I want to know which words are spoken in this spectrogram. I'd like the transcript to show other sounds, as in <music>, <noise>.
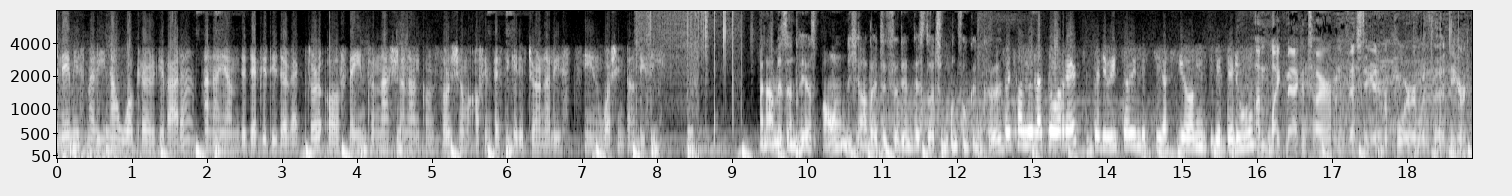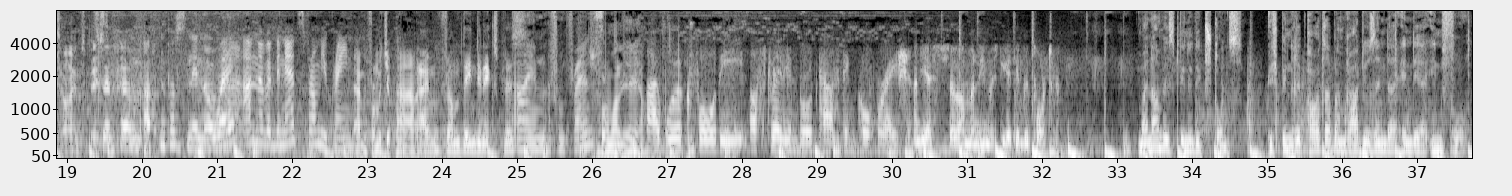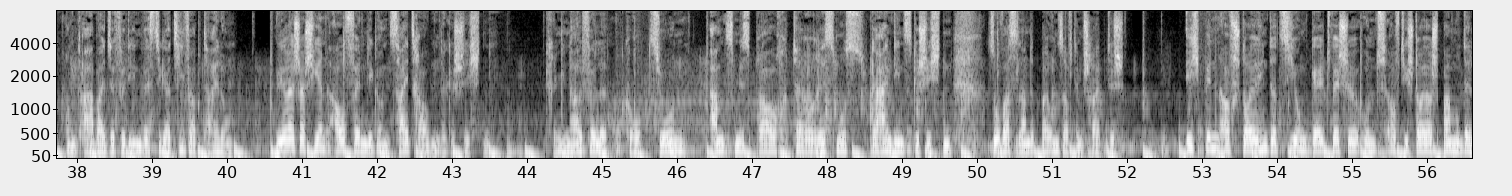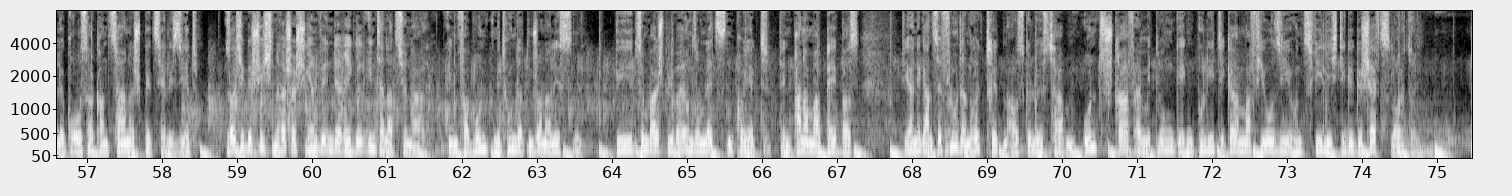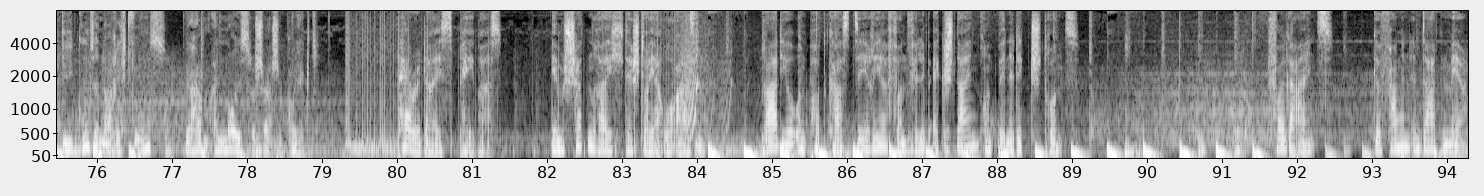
My name is Marina Walker Guevara, and I am the Deputy Director of the International Consortium of Investigative Journalists in Washington, D.C. Mein Name ist Andreas Braun, ich arbeite für den Westdeutschen Rundfunk in Köln. Soy Fabiola Torres, periodista de investigación de Perú. I'm Mike McIntyre. I'm an investigative reporter with the New York Times based We're from Aftenposten in Norway. Anna Babinets from Ukraine. I'm from Japan. I'm from the Indian Express. I'm from France. From Algeria. I work for the Australian Broadcasting Corporation. And yes, so I'm an investigative reporter. Mein Name ist Benedikt Strunz. Ich bin Reporter beim Radiosender NDR Info und arbeite für die Investigativabteilung. Wir recherchieren aufwendige und zeitraubende Geschichten. Kriminalfälle, Korruption, Amtsmissbrauch, Terrorismus, Geheimdienstgeschichten. Sowas landet bei uns auf dem Schreibtisch. Ich bin auf Steuerhinterziehung, Geldwäsche und auf die Steuersparmodelle großer Konzerne spezialisiert. Solche Geschichten recherchieren wir in der Regel international, im Verbund mit hunderten Journalisten. Wie zum Beispiel bei unserem letzten Projekt, den Panama Papers, die eine ganze Flut an Rücktritten ausgelöst haben und Strafermittlungen gegen Politiker, Mafiosi und zwielichtige Geschäftsleute. Die gute Nachricht für uns, wir haben ein neues Rechercheprojekt. Paradise Papers. Im Schattenreich der Steueroasen. Radio- und Podcast-Serie von Philipp Eckstein und Benedikt Strunz. Folge 1. Gefangen im Datenmeer.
